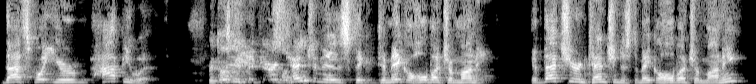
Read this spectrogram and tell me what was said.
that's what you're happy with. So you if your intention is to, to make a whole bunch of money, if that's your intention is to make a whole bunch of money,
